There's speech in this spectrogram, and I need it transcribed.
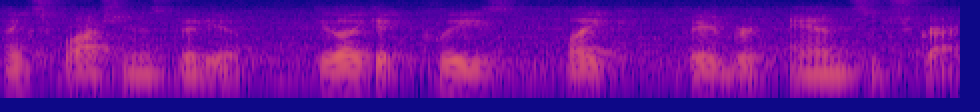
Thanks for watching this video. If you like it, please like, favorite, and subscribe.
